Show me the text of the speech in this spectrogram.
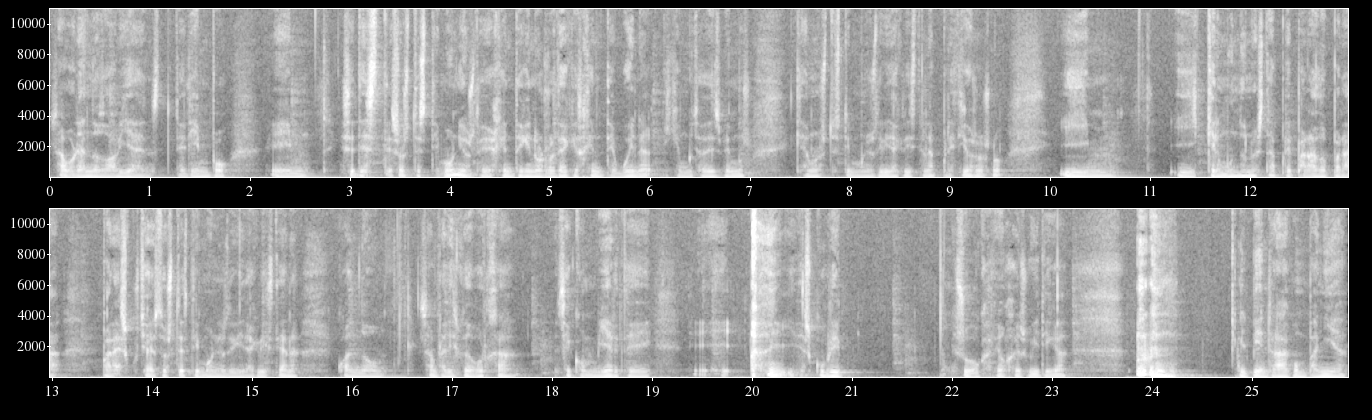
saboreando todavía en este tiempo eh, esos testimonios de gente que nos rodea, que es gente buena y que muchas veces vemos que dan unos testimonios de vida cristiana preciosos, ¿no? Y que el mundo no está preparado para, para escuchar estos testimonios de vida cristiana. Cuando San Francisco de Borja se convierte eh, y descubre su vocación jesuítica, él piensa a la compañía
